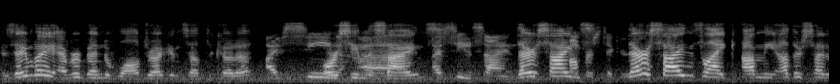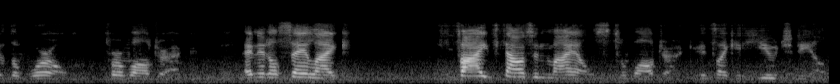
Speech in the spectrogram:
Has anybody ever been to Wall Drug in South Dakota I've seen or seen the uh, signs? I've seen signs. There are signs. There are signs like on the other side of the world for Wall Drug, and it'll say like five thousand miles to Wall Drug. It's like a huge deal.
